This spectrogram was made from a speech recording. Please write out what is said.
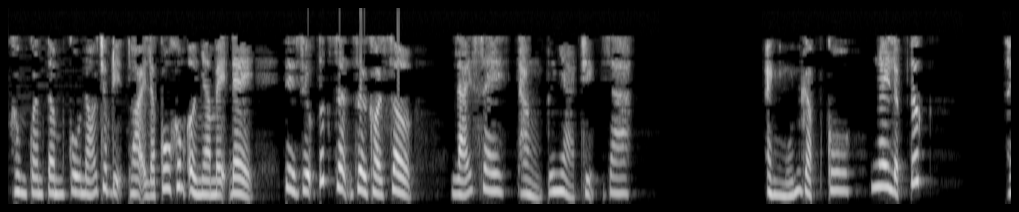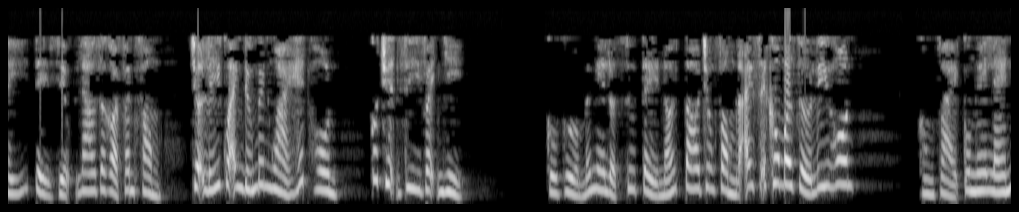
Không quan tâm cô nói trong điện thoại là cô không ở nhà mẹ đẻ, Tề Diệu tức giận rời khỏi sở, lái xe thẳng tới nhà trịnh gia. Anh muốn gặp cô ngay lập tức. Thấy Tề Diệu lao ra khỏi văn phòng, trợ lý của anh đứng bên ngoài hết hồn. Có chuyện gì vậy nhỉ? Cô vừa mới nghe luật sư Tề nói to trong phòng là anh sẽ không bao giờ ly hôn. Không phải cô nghe lén,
